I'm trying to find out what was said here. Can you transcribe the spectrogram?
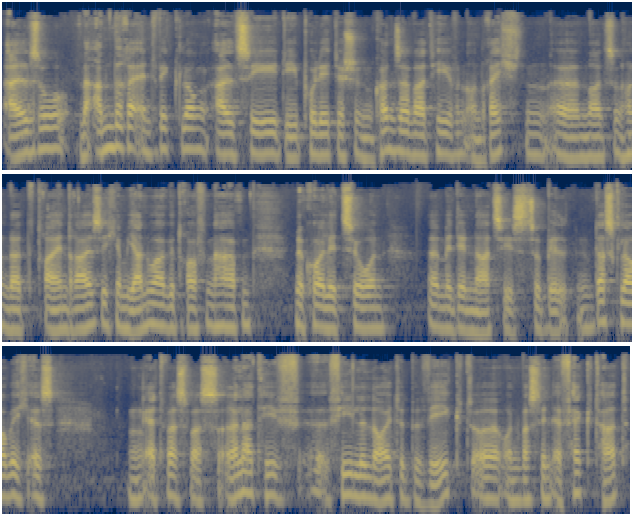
Also eine andere Entwicklung, als sie die politischen Konservativen und Rechten äh, 1933 im Januar getroffen haben, eine Koalition äh, mit den Nazis zu bilden. Das, glaube ich, ist etwas, was relativ äh, viele Leute bewegt äh, und was den Effekt hat,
